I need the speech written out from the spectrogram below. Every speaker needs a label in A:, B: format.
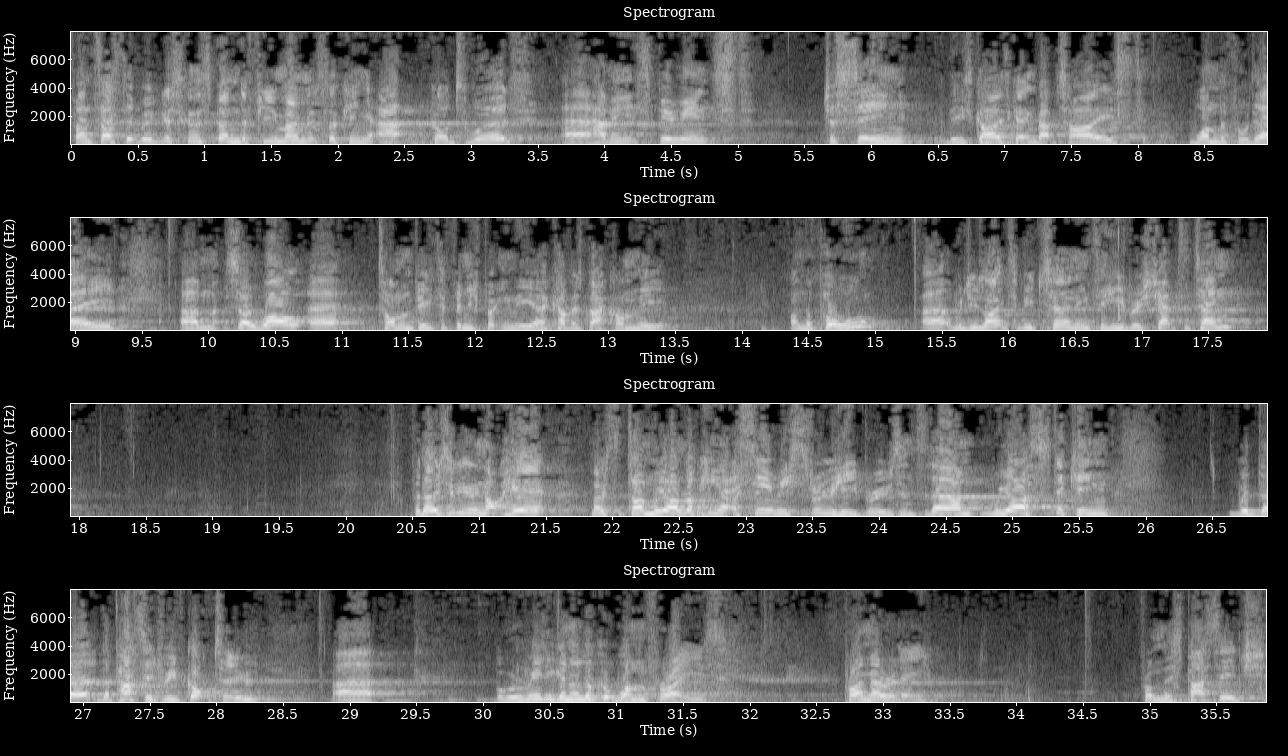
A: Fantastic. We're just going to spend a few moments looking at God's Word, uh, having experienced just seeing these guys getting baptized. Wonderful day. Um, so while uh, Tom and Peter finish putting the uh, covers back on the on the pool, uh, would you like to be turning to Hebrews chapter 10? For those of you who are not here most of the time, we are looking at a series through Hebrews, and today I'm, we are sticking with the, the passage we've got to. But we're really going to look at one phrase, primarily, from this passage,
